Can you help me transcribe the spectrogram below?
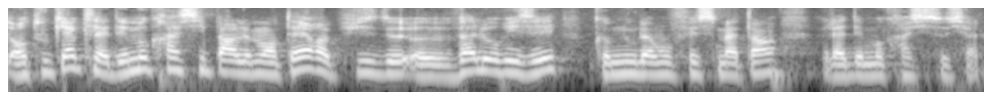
en tout cas, que la démocratie parlementaire puisse valoriser, comme nous l'avons fait ce matin, la démocratie sociale.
